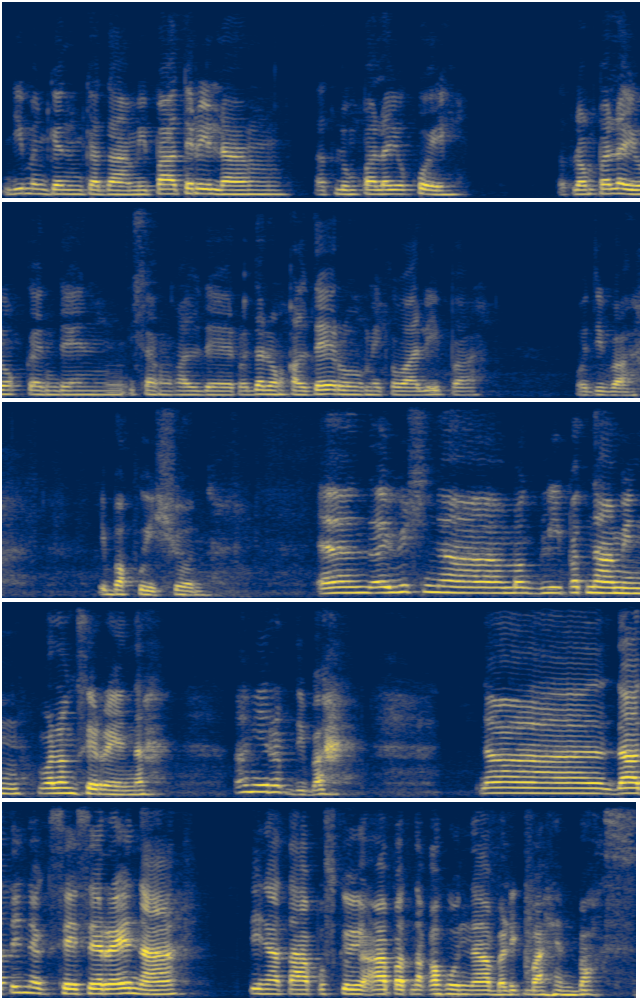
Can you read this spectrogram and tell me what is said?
Hindi man ganun kadami. Battery lang. Tatlong palayo ko eh tatlong palayok and then isang kaldero, dalawang kaldero, may kawali pa. O di ba? Evacuation. And I wish na maglipat namin walang sirena. Ang hirap, di ba? Na dati nagseserena, tinatapos ko yung apat na kahon na balikbayan box.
